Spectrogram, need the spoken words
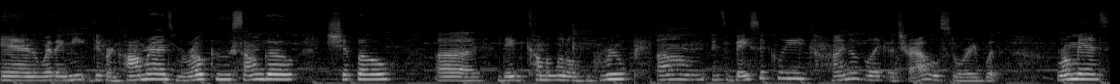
and where they meet different comrades, Miroku, Sango, Shippo. Uh, they become a little group. Um, it's basically kind of like a travel story with romance,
